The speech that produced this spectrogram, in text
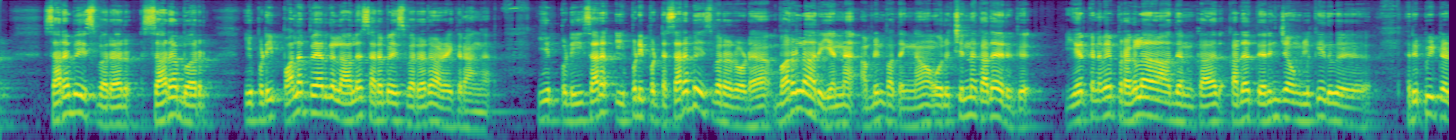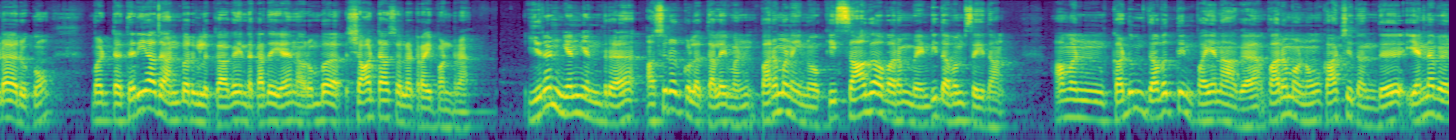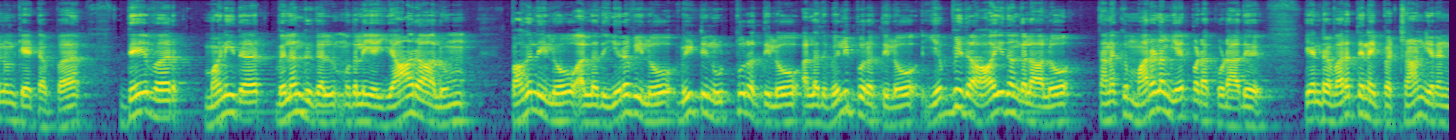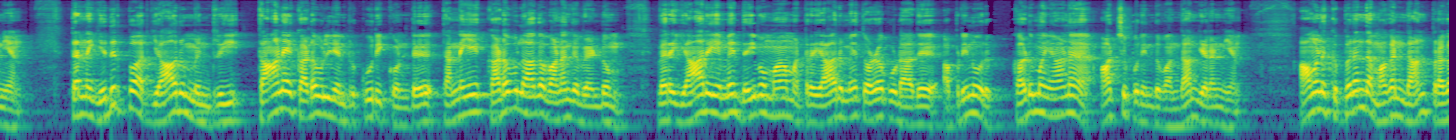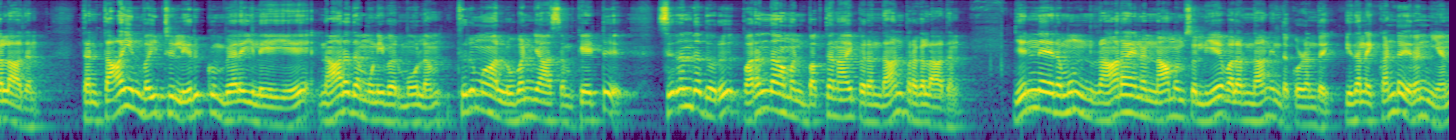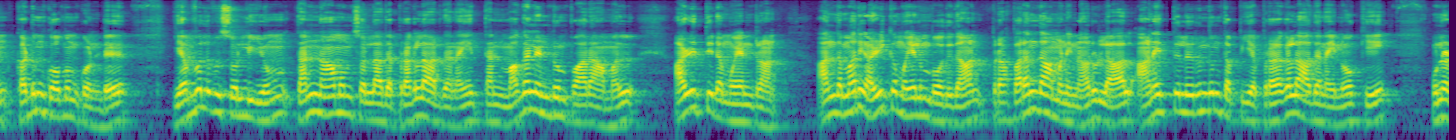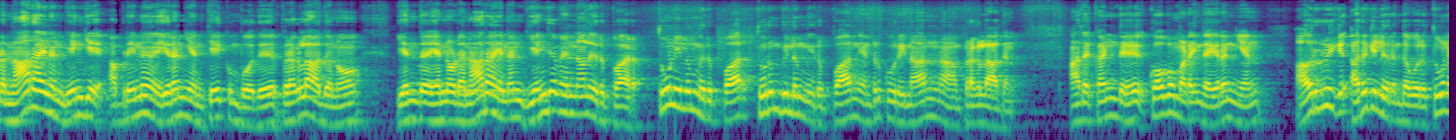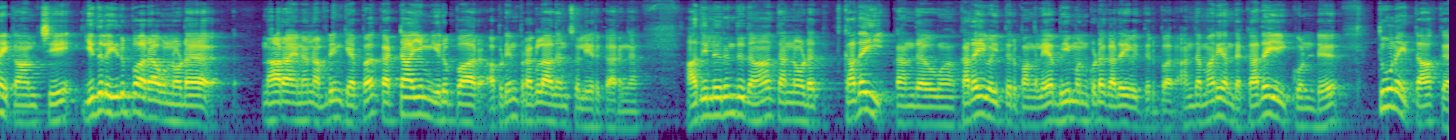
சரபேஸ்வரர் சரபர் இப்படி பல பெயர்களால் சரபேஸ்வரர் அழைக்கிறாங்க. இப்படி சர இப்படிப்பட்ட சரபேஸ்வரரோட வரலாறு என்ன அப்படின்னு பார்த்தீங்கன்னா ஒரு சின்ன கதை இருக்குது ஏற்கனவே பிரகலாதன் க கதை தெரிஞ்சவங்களுக்கு இது ரிப்பீட்டடாக இருக்கும். பட் தெரியாத அன்பர்களுக்காக இந்த கதையை நான் ரொம்ப ஷார்ட்டாக சொல்ல ட்ரை பண்ணுறேன் இரண்யன் என்ற அசுரர் குல தலைவன் பரமனை நோக்கி சாகா வரம் வேண்டி தவம் செய்தான். அவன் கடும் தவத்தின் பயனாக பரமனும் காட்சி தந்து என்ன வேணும்னு கேட்டப்ப தேவர் மனிதர் விலங்குகள் முதலிய யாராலும் பகலிலோ அல்லது இரவிலோ வீட்டின் உட்புறத்திலோ அல்லது வெளிப்புறத்திலோ எவ்வித ஆயுதங்களாலோ தனக்கு மரணம் ஏற்படக்கூடாது என்ற வரத்தினை பெற்றான் இரண்யன் தன்னை எதிர்ப்பார் யாருமின்றி தானே கடவுள் என்று கூறிக்கொண்டு தன்னையே கடவுளாக வணங்க வேண்டும். வேற யாரையுமே தெய்வமா மற்ற யாருமே தொழக்கூடாது அப்படின்னு ஒரு கடுமையான ஆட்சி புரிந்து வந்தான் இரண்யன். அவனுக்கு பிறந்த மகன்தான் பிரகலாதன். தன் தாயின் வயிற்றில் இருக்கும் வேளையிலேயே நாரத முனிவர் மூலம் திருமால் உபன்யாசம் கேட்டு சிறந்ததொரு பரந்தாமன் பக்தனாய் பிறந்தான் பிரகலாதன். எந்நேரமும் நாராயணன் நாமம் சொல்லியே வளர்ந்தான் இந்த குழந்தை. இதனை கண்ட இரண்யன் கடும் கோபம் கொண்டு எவ்வளவு சொல்லியும் தன் நாமம் சொல்லாத பிரகலாதனை தன் மகன் என்றும் பாராமல் அழித்திட முயன்றான். அந்த மாதிரி அழிக்க முயலும் போதுதான் பிர பரந்தாமனின் அருளால் அனைத்திலிருந்தும் தப்பிய பிரகலாதனை நோக்கி உன்னோட நாராயணன் எங்கே? அப்படின்னு இரண்யன் கேட்கும்போது பிரகலாதனோ எந்த என்னோட நாராயணன் எங்கே வேணாலும் இருப்பார். தூணிலும் இருப்பார் துரும்பிலும் இருப்பார் என்று கூறினார் பிரகலாதன். அதை கண்டு கோபமடைந்த இரண்யன் அருகில் அருகில் இருந்த ஒரு தூணை காமிச்சு இதில் இருப்பாரா உன்னோட நாராயணன் அப்படின்னு கேட்ப கட்டாயம் இருப்பார் அப்படின்னு பிரகலாதன் சொல்லியிருக்காருங்க. அதிலிருந்து தான் தன்னோட கதை அந்த கதை வைத்திருப்பாங்க இல்லையா? பீமன் கூட கதை வைத்திருப்பார். அந்த மாதிரி அந்த கதையை கொண்டு தூணை தாக்க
